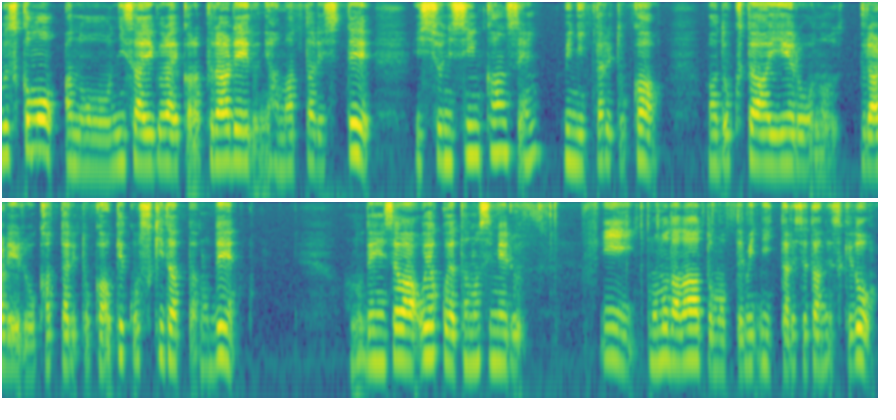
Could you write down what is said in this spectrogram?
息子もあの2歳ぐらいからプラレールにはまったりして一緒に新幹線見に行ったりとか、まあ、ドクターイエローのプラレールを買ったりとか結構好きだったのであの電車は親子で楽しめるいいものだなと思って見に行ったりしてたんですけど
